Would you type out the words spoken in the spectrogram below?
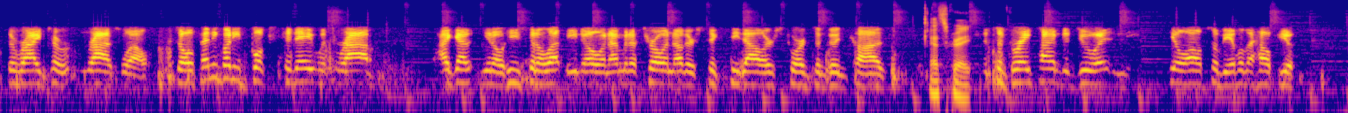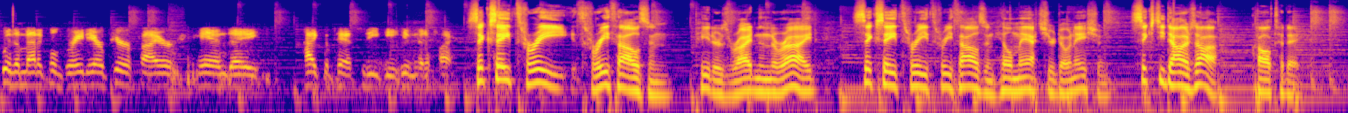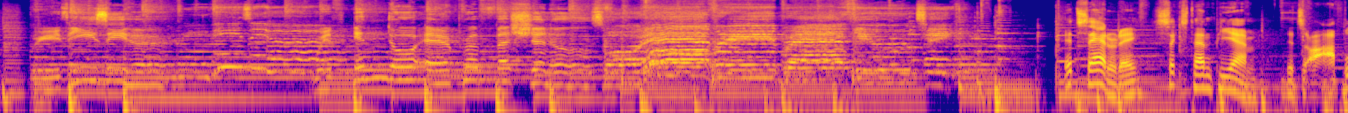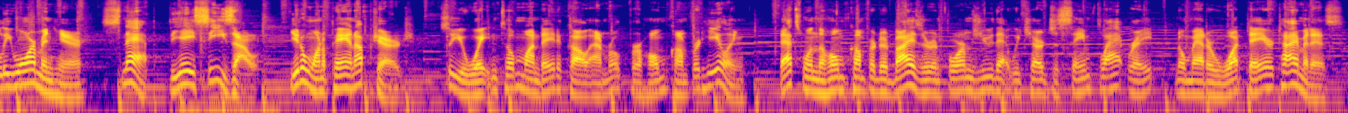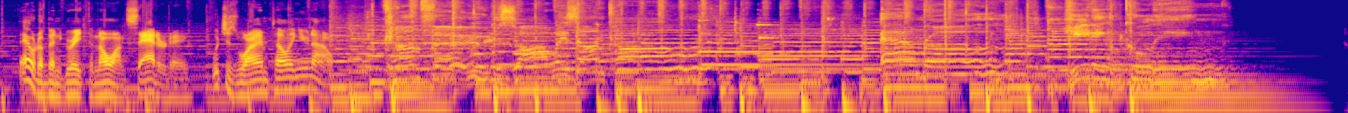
the ride to Roswell. So if anybody books today with Rob, I got you know he's going to let me know, and I'm going to throw another sixty dollars towards a good cause. That's great. It's a great time to do it, and he'll also be able to help you with a medical grade air purifier and a high capacity dehumidifier. 683 3000. Peter's riding in the ride. 683 3000. He'll match your donation. $60 off. Call today. Breathe easier. With indoor air professionals. For every breath you take. It's Saturday, 6:10 p.m. It's awfully warm in here. Snap, the AC's out. You don't want to pay an upcharge, so you wait until Monday to call Emerald for home comfort healing. That's when the home comfort advisor informs you that we charge the same flat rate no matter what day or time it is. That would have been great to know on Saturday, which is why I'm telling you now.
